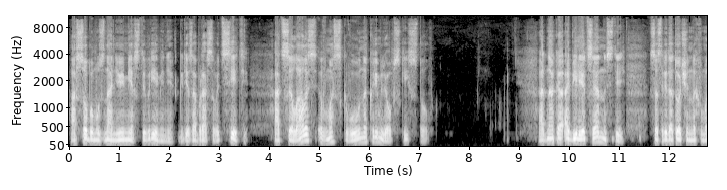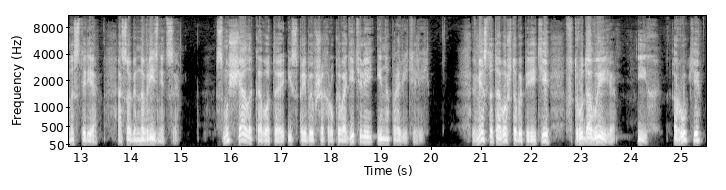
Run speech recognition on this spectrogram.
особому знанию мест и времени, где забрасывать сети, отсылалась в Москву на кремлевский стол. Однако обилие ценностей, сосредоточенных в монастыре, особенно в Ризнице, смущало кого-то из прибывших руководителей и направителей. Вместо того, чтобы перейти в трудовые их руки –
